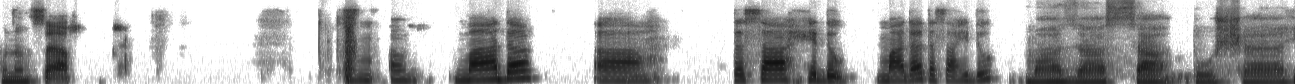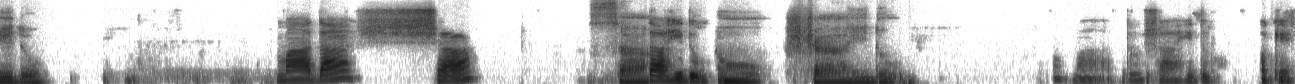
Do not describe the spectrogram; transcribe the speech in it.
Poonam. Sa'akra'ul um, Mada uh, Tasahidu, Mada Tasahidu, Maza sa tushahidu. Mada Shah Sa Tahidu, tushahidu. Madu Shahidu. Okay.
